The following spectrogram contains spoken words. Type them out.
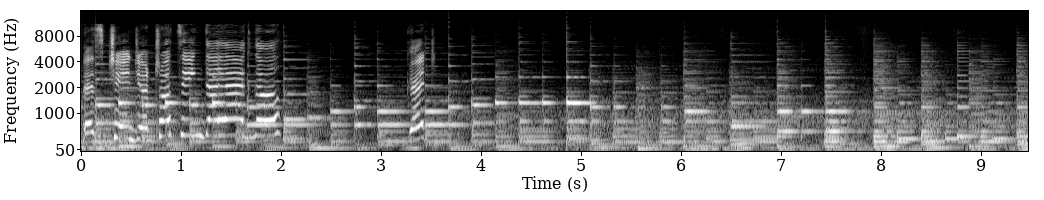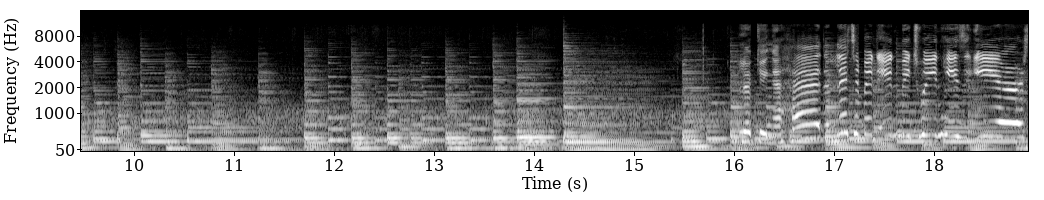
Let's change your trotting diagonal. Good. Looking ahead, a little bit in between his ears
